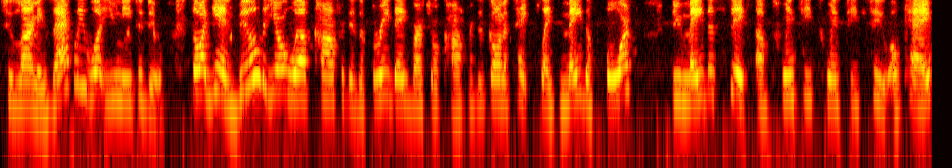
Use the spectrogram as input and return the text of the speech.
to learn exactly what you need to do. So, again, Build Your Wealth Conference is a three day virtual conference. It's going to take place May the 4th through May the 6th of 2022. Okay.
